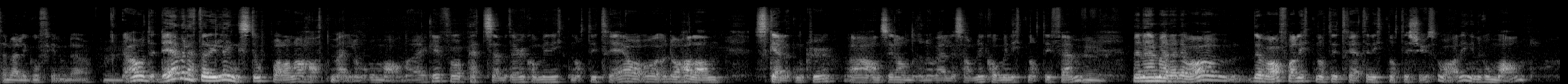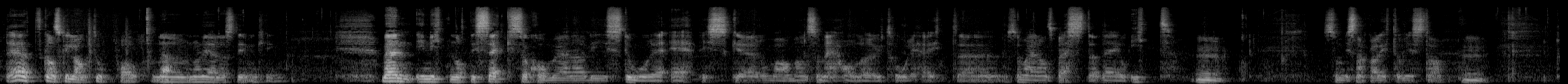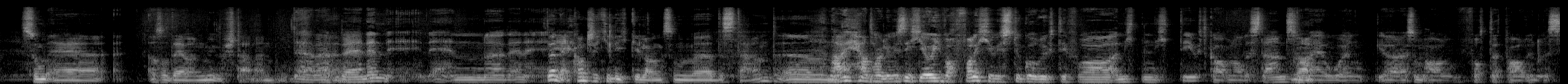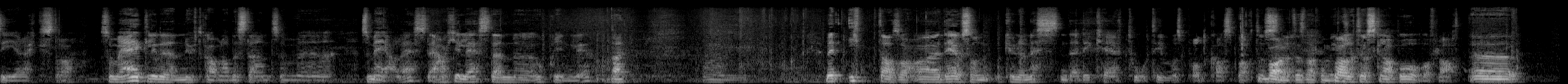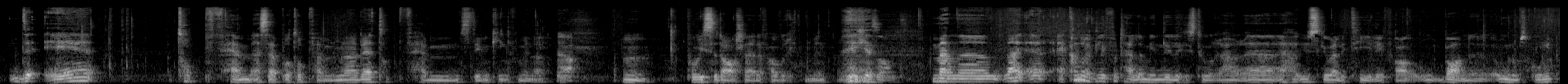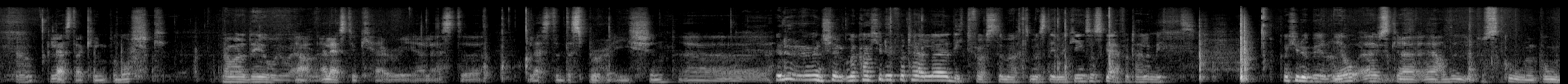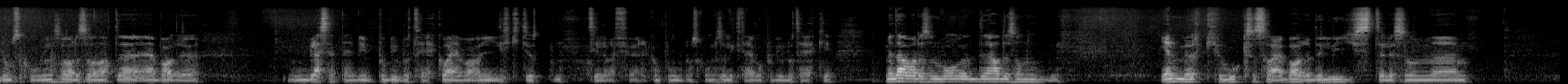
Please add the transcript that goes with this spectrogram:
en veldig god film, det. Mm. Ja, og det er vel et av de lengste oppholdene han har hatt mellom romaner, egentlig, for Pet Sematary kom i 1983, og, og, da hadde han Skeleton Crew, hans andre novellesamling, kom i 1985. Mm. Men jeg mener, det var, det var, fra 1983 til 1987, så var det ingen roman. Det er et ganske langt opphold ja. når det gjelder Stephen King. Men i 1986 så kom en av de store episke romanene som jeg holder utrolig høyt, eh, som er hans beste, det er jo It. Mm som vi snakket litt om i sted. Mm. Som er... Altså, det er jo en murstein, en Det er det. Det er en, en, en, den, er, den kanskje ikke like lang som uh, The Stand. Um, Nei, antageligvis ikke. Og i hvert fall ikke hvis du går ut fra 1990-utgaven av The Stand, som, en, uh, som har fått et par hundre sider ekstra. Som er egentlig den utgaven av The Stand som, som jeg har lest. Jeg har ikke lest den opprinnelige. Nei. Um, men It, altså, eh, det er jo sånn, kunne nesten dedikert to timers podcast bare til, bare til, å, snakke om bare til å skrape overflat. Uh, det er topp fem, jeg ser på topp fem, men det er topp fem Stephen King for min del. Ja. Mm. På visse dager så er det favoritten min. Ikke sant? Men uh, nei, jeg, kan egentlig fortelle min lille historie her. Jeg, husker veldig tidlig fra barne- ungdomsskolen. Ja. Leste jeg King på norsk. Ja, men det gjorde jo jeg. Ja, jeg leste jo Carrie, jeg leste, leste Desperation. Uh, du, unnskyld, men kan ikke du fortelle ditt første møte med Stephen King, så skal jeg fortelle mitt. Kan ikke du begynne? Jo, jeg husker jeg, hadde på skolen, på ungdomsskolen, så var det sånn at jeg bare ble sett ned på biblioteket, og jeg var, likte jo, til og med før jeg kom på ungdomsskolen, så likte jeg å gå på biblioteket. Men da var det sånn, det hadde sånn, i en mørk krok så sa jeg bare det lyste liksom... Uh,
